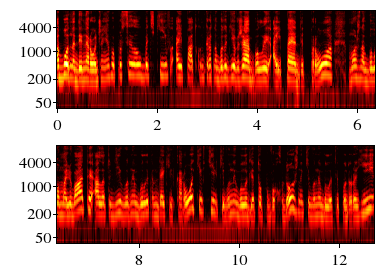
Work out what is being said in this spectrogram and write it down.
або на день народження попросила у батьків iPad конкретно, бо тоді вже були iPad Pro, можна було малювати, але тоді вони були там декілька років тільки. Вони були для топових художників, вони були типу дорогі.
